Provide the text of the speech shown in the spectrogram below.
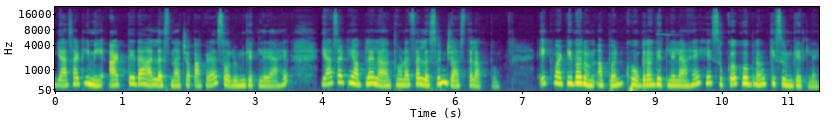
यासाठी मी आठ ते दहा लसणाच्या पाकळ्या सोलून घेतलेल्या आहेत. यासाठी आपल्याला थोडासा लसूण जास्त लागतो. एक वाटी भरून आपण खोबरं घेतलेलं आहे. हे सुकं खोबरं किसून घेतलं आहे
